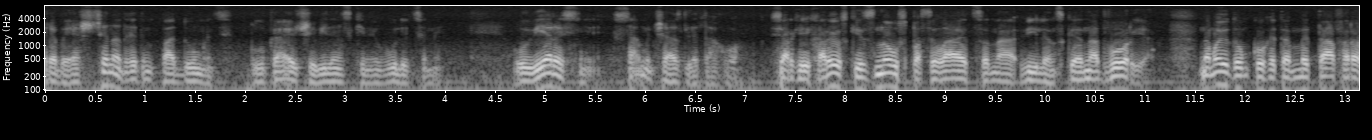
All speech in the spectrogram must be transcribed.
Трэба яшчэ над гэтым падумаць, блукаючы віленскімі вуліцамі. У верасні самы час для таго. Сергей Харэўскі зноў спасылаецца на віленскае надвор'е. На мою думку, гэта метафора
